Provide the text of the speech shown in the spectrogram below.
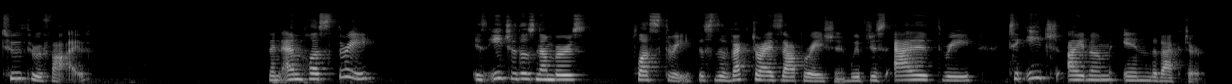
2 through 5? Then n plus 3 is each of those numbers plus 3. This is a vectorized operation. We've just added 3 to each item in the vector.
